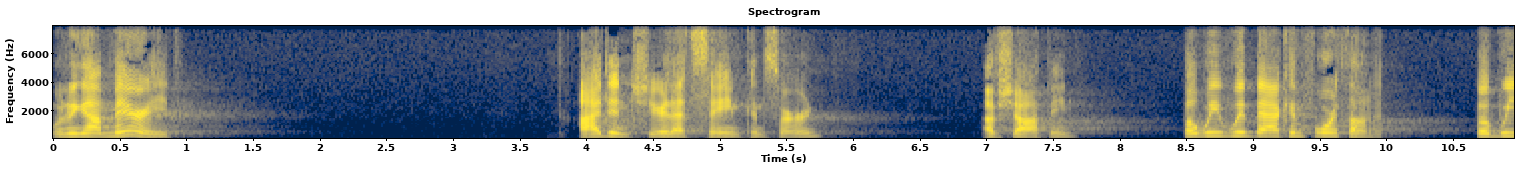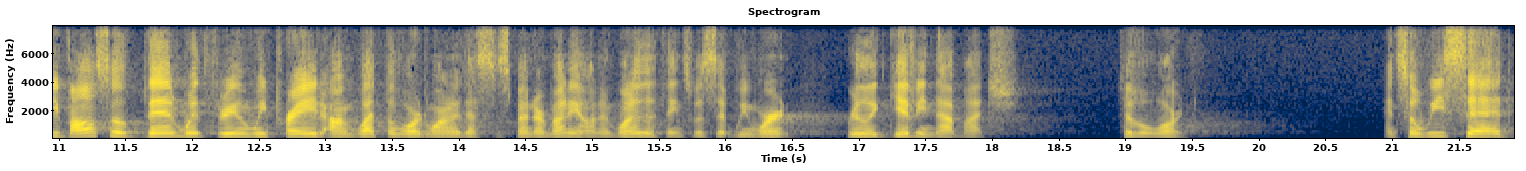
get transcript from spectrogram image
When we got married, I didn't share that same concern of shopping, but we went back and forth on it. But we've also then went through and we prayed on what the Lord wanted us to spend our money on. And one of the things was that we weren't really giving that much to the Lord. And so we said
